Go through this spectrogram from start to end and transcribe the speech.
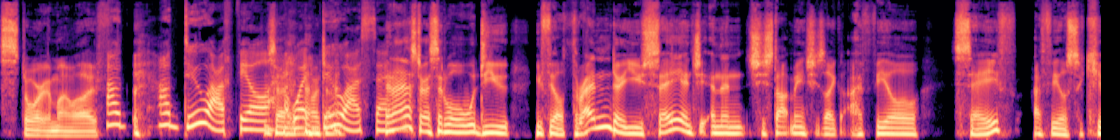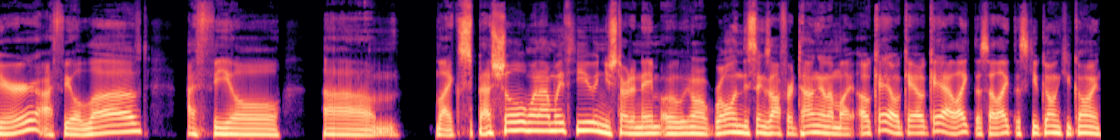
story of my life. how how do I feel? Just What do. I say? And I asked her, I said, "Well, do you you feel threatened, or you say?" And she and then she stopped me and she's like, "I feel safe. I feel secure. I feel loved. I feel um like special when I'm with you and you start to name oh, you know rolling these things off her tongue and I'm like okay okay okay I like this I like this keep going keep going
